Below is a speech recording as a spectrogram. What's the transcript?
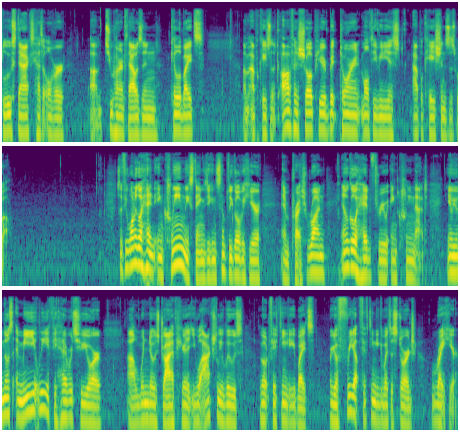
BlueStacks has over um, 200,000 kilobytes. Um, applications like Office show up here, BitTorrent, multimedia applications as well. So if you want to go ahead and clean these things, you can simply go over here and press run, and it'll go ahead through and clean that. You know, you'll notice immediately if you head over to your uh, Windows drive here that you will actually lose about 15 gigabytes, or you'll free up 15 gigabytes of storage right here.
